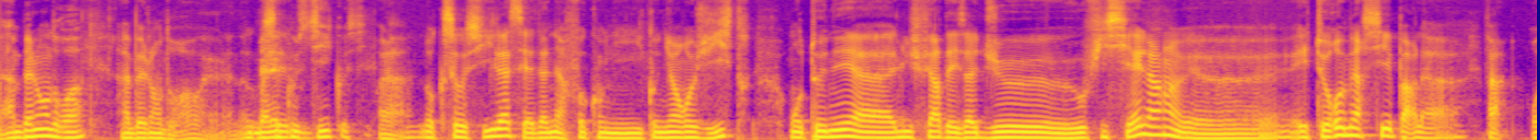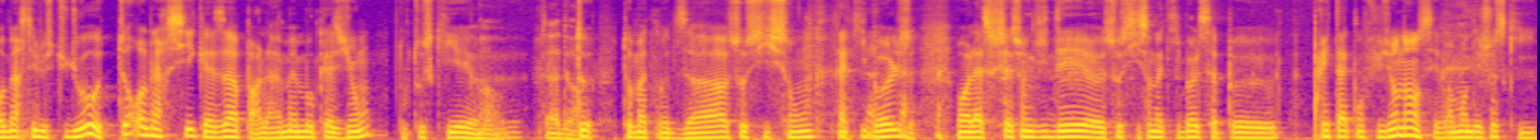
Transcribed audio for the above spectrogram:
un bel endroit. Un bel endroit, ouais. Donc, belle acoustique aussi. Voilà, donc ça aussi, là, c'est la dernière fois qu'on y, enregistre. On tenait à lui faire des adieux euh, officiels hein, euh, et te remercier par la... Enfin, remercier le studio, te remercier, Casa, par la même occasion. Donc tout ce qui est euh, tomate mozza, saucisson, Naki Balls. bon, l'association d'idées euh, saucisson, Naki Balls, ça peut prêter à confusion. Non, c'est vraiment des choses qui,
